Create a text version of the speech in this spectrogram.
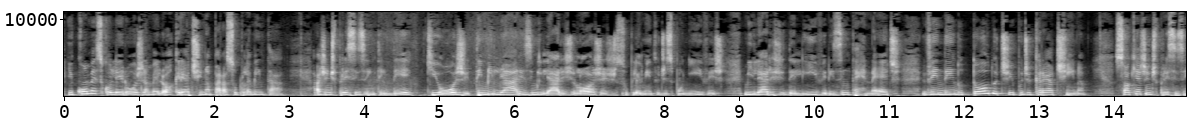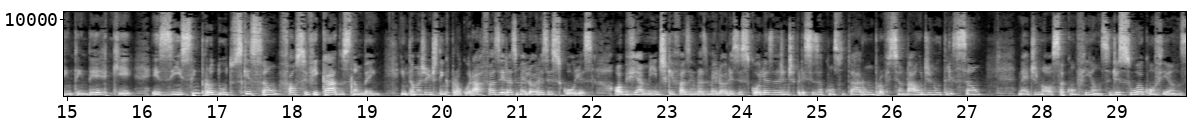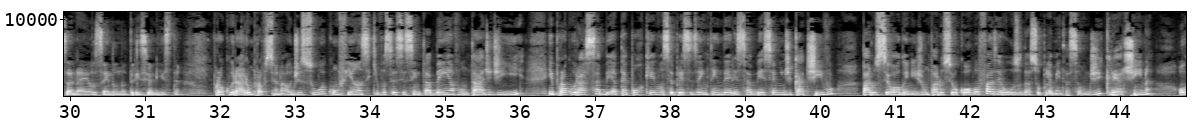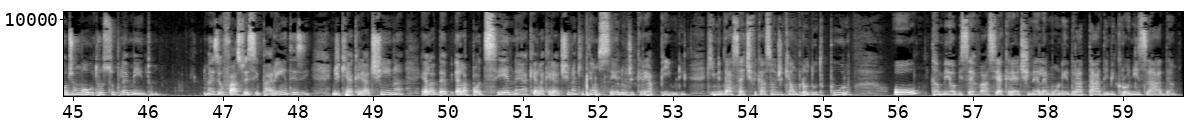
E como escolher hoje a melhor creatina para suplementar? A gente precisa entender que hoje tem milhares e milhares de lojas de suplemento disponíveis, milhares de deliveries, internet, vendendo todo tipo de creatina. Só que a gente precisa entender que existem produtos que são falsificados também. Então a gente tem que procurar fazer as melhores escolhas. Obviamente que fazendo as melhores escolhas a gente precisa consultar um profissional de nutrição, né, de nossa confiança, de sua confiança, né? Eu sendo nutricionista, procurar um profissional de sua confiança que você se sinta bem à vontade de ir e procurar saber, até porque você precisa entender e saber se é um indicativo para o seu organismo, para o seu corpo fazer o uso da suplementação de creatina ou de um outro suplemento. Mas eu faço esse parêntese de que a creatina, ela, deve, ela pode ser né, aquela creatina que tem um selo de Creapure, que me dá certificação de que é um produto puro, ou também observar se a creatina é monoidratada e micronizada.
